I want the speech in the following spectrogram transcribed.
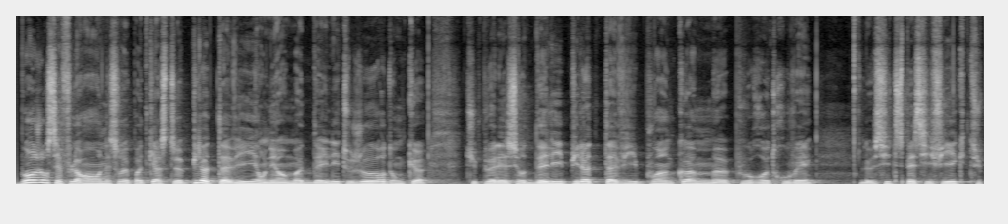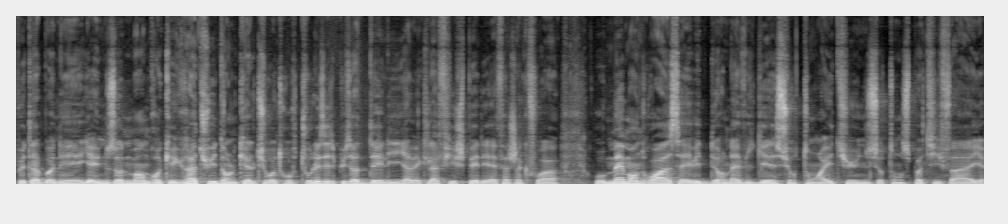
Bonjour, c'est Florent, on est sur le podcast Pilote ta vie, on est en mode daily toujours, donc euh, tu peux aller sur dailypilotetavie.com euh, pour retrouver le site spécifique, tu peux t'abonner, il y a une zone membre qui est gratuite dans laquelle tu retrouves tous les épisodes daily avec la fiche PDF à chaque fois, au même endroit, ça évite de renaviguer sur ton iTunes, sur ton Spotify,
